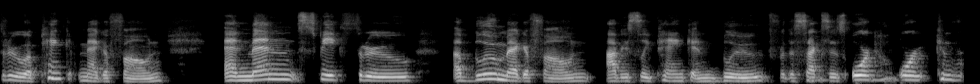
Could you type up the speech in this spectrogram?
through a pink megaphone and men speak through a blue megaphone, obviously pink and blue for the sexes, or mm-hmm. or can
